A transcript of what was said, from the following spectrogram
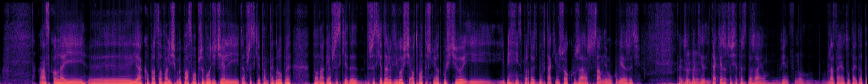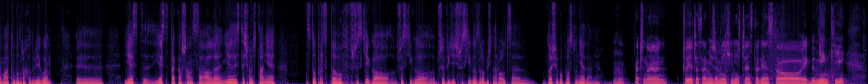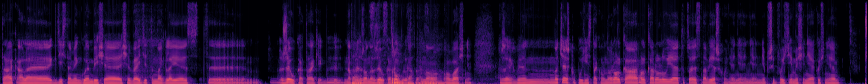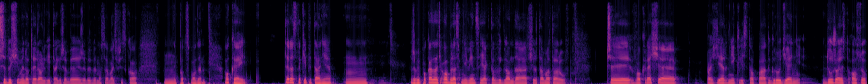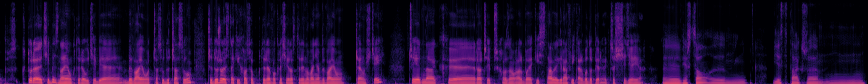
a z kolei yy, jak opracowaliśmy pasmo przewodzicieli i tam wszystkie tamte grupy, to nagle wszystkie, wszystkie dolegliwości automatycznie odpuściły i, i mini sportowiec był w takim szoku, że aż sam nie mógł wierzyć. Także mhm. takie, i takie rzeczy się też zdarzają. Więc no, wracając tutaj do tematu, bo trochę odbiegłem, yy, jest, jest taka szansa, ale nie jesteśmy w stanie stuprocentowo wszystkiego, wszystkiego przewidzieć, wszystkiego zrobić na rolce, to się po prostu nie da, nie? Mhm. Znaczy no ja czuję czasami, że mięsień jest często gęsto jakby miękki, tak, ale gdzieś tam jak głębiej się, się wejdzie, to nagle jest yy, żyłka, tak, jakby naprężona Tak, żyłka. strumka prostu, tak no, o właśnie, że jakby no ciężko później z taką, no rolka, rolka roluje to, co jest na wierzchu, nie, nie, nie, nie przygwoździmy się, nie jakoś nie przydusimy do tej rolki tak, żeby, żeby wymasować wszystko mm, pod spodem. Okej, teraz takie pytanie, mm, żeby pokazać obraz mniej więcej, jak to wygląda wśród amatorów. Czy w okresie październik, listopad, grudzień dużo jest osób, które Ciebie znają, które u Ciebie bywają od czasu do czasu? Czy dużo jest takich osób, które w okresie roztrenowania bywają częściej? Czy jednak e, raczej przychodzą albo jakiś stały grafik, albo dopiero jak coś się dzieje? Y, Wiesz co, jest tak, że mm,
